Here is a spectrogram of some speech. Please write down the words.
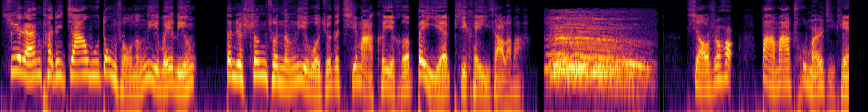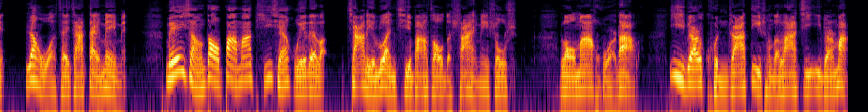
虽然他这家务动手能力为零，但这生存能力，我觉得起码可以和贝爷 PK 一下了吧？小时候，爸妈出门几天，让我在家带妹妹，没想到爸妈提前回来了。家里乱七八糟的，啥也没收拾，老妈火大了，一边捆扎地上的垃圾，一边骂：“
